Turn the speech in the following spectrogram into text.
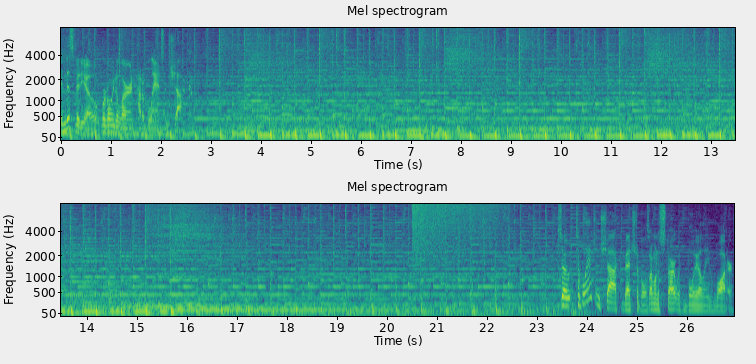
In this video, we're going to learn how to blanch and shock. So to blanch and shock vegetables, I want to start with boiling water.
